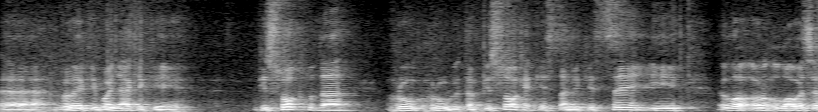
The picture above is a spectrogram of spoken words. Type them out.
е, великий баняк, який пісок туди, гру, грубий там пісок якийсь, там якийсь цей, і ловиться,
